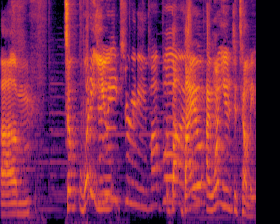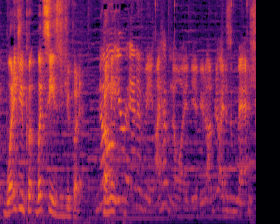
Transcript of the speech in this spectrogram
Um so what are you Dimitri, my boy. Bio, I want you to tell me what did you put what seeds did you put in? No, tell me- your enemy. I have no idea, dude. I'm just, I just mashed.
